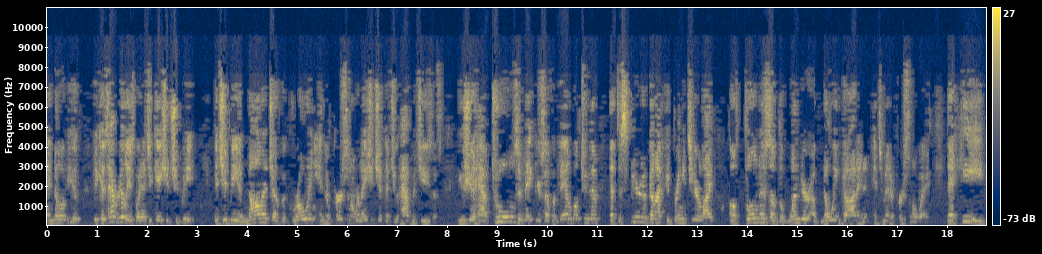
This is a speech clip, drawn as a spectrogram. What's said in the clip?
and know of you. Because that really is what education should be. It should be a knowledge of a growing in the personal relationship that you have with Jesus. You should have tools and make yourself available to them that the Spirit of God could bring into your life a fullness of the wonder of knowing God in an intimate and personal way. That He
